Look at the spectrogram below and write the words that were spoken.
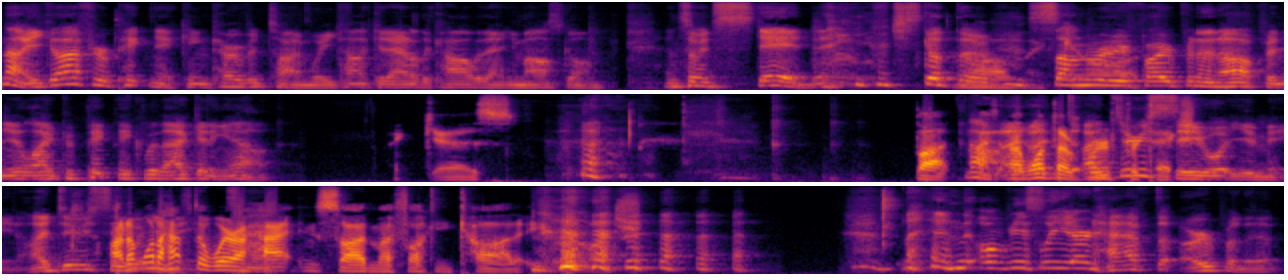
No, you go out for a picnic in COVID time where you can't get out of the car without your mask on. And so instead, you've just got the Oh sunroof God. opening up and you're like a picnic without getting out. I guess. But No, I, I want the I roof do protection. see what you mean. I do see I don't want to have to wear a hat inside my fucking car to eat lunch. and obviously you don't have to open it.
